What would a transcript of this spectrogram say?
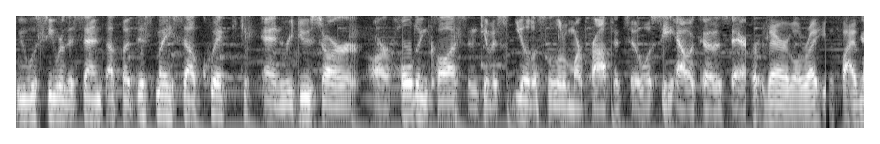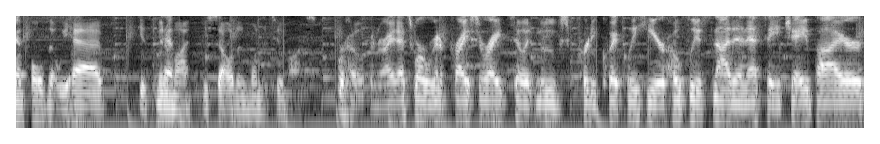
we will see where this ends up but this may sell quick and reduce our our holding costs and give us yield us a little more profit. So we'll see how it goes there. Variable right? The five month hold that we have gets minimized if we sell it in one to two months. We're hoping right? That's where we're going to price it right? So it moves pretty quickly here. Hopefully it's not an fha buyer.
